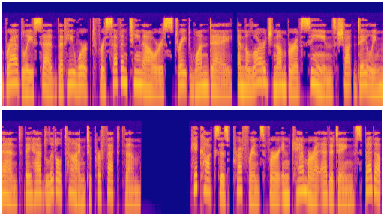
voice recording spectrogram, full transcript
Bradley said that he worked for 17 hours straight one day, and the large number of scenes shot daily meant they had little time to perfect them. Hickox's preference for in-camera editing sped up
